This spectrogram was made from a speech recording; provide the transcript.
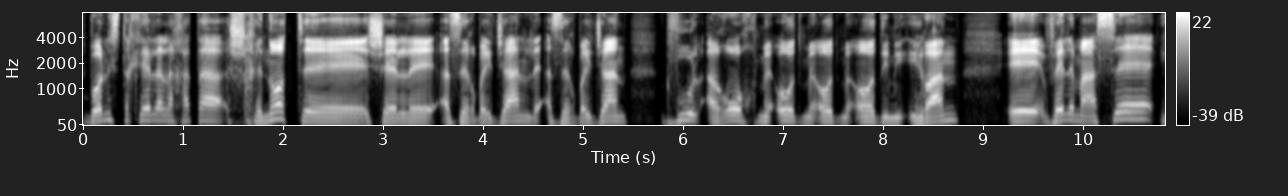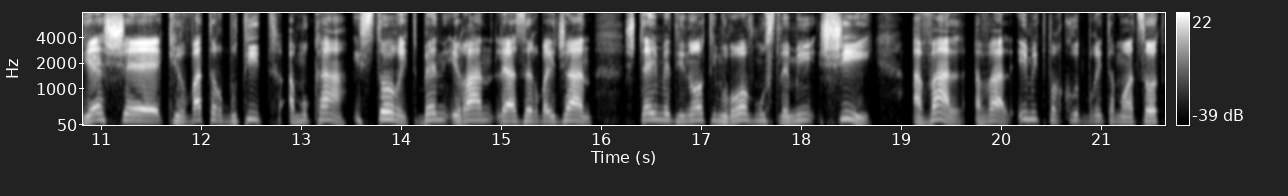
בואו נסתכל על אחת השכנות uh, של uh, אזרבייג'אן. לאזרבייג'אן גבול ארוך מאוד מאוד מאוד עם איראן. אה, ולמעשה יש אה, קרבה תרבותית עמוקה, היסטורית, בין איראן לאזרבייג'אן, שתי מדינות עם רוב מוסלמי שיעי. אבל, אבל, עם התפרקות ברית המועצות,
